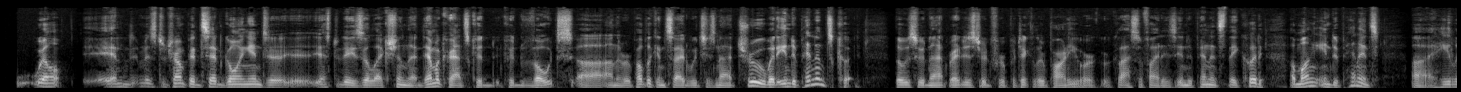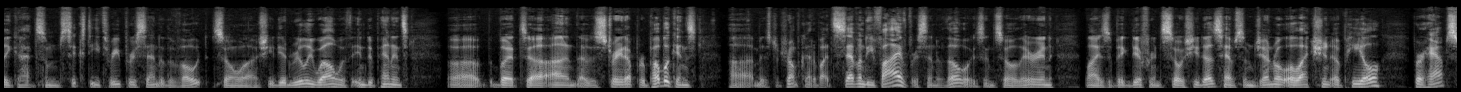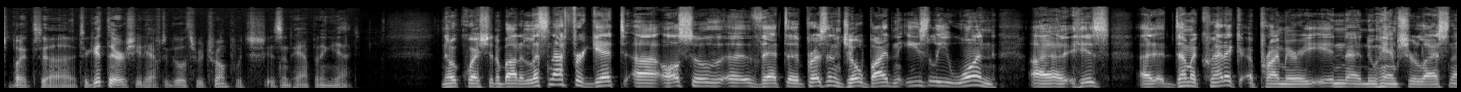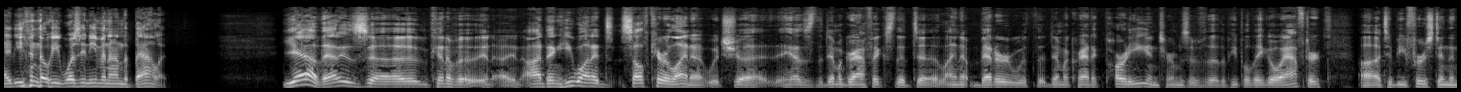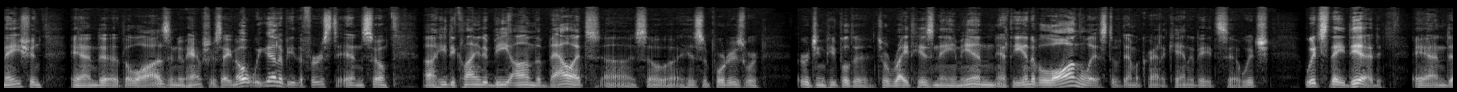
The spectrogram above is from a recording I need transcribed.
Well, and Mr. Trump had said going into yesterday's election that Democrats could could vote uh, on the Republican side, which is not true, but independents could. Those who had not registered for a particular party or were classified as independents, they could. Among independents, uh, Haley got some 63% of the vote, so uh, she did really well with independents. Uh, but uh, on the straight up Republicans, uh, Mr. Trump got about 75% of those. And so therein lies a big difference. So she does have some general election appeal, perhaps, but uh, to get there, she'd have to go through Trump, which isn't happening yet. No question about it. Let's not forget uh, also uh, that uh, President Joe Biden easily won uh, his Democratic primary in New Hampshire last night, even though he wasn't even on the ballot. Yeah, that is uh, kind of a, an, an, odd thing. He wanted South Carolina, which uh, has the demographics that uh, line up better with the Democratic Party in terms of the, the people they go after, uh, to be first in the nation. And uh, the laws in New Hampshire say, no, we got to be the first. And so uh, he declined to be on the ballot. so his supporters were urging people to, to write his name in at the end of a long list of Democratic candidates, which which they did. And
